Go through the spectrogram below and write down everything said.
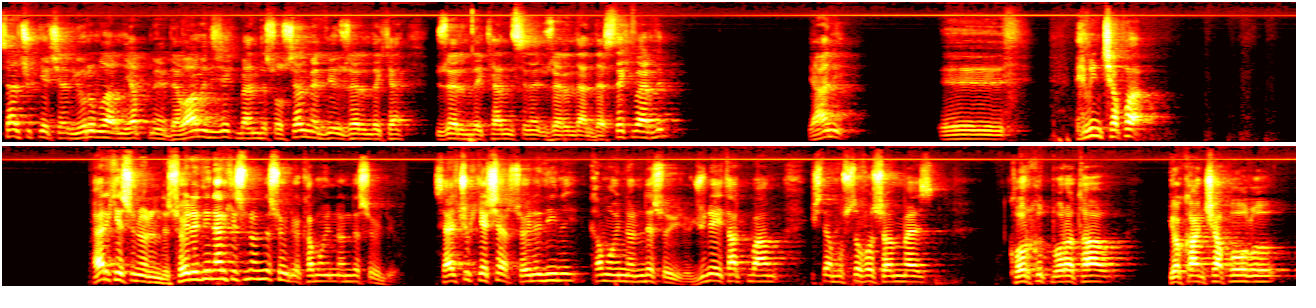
Selçuk Geçer yorumlarını yapmaya devam edecek. Ben de sosyal medya üzerinde, üzerinde kendisine üzerinden destek verdim. Yani e, Emin Çapa herkesin önünde, söylediğini herkesin önünde söylüyor, kamuoyunun önünde söylüyor. Selçuk Geçer söylediğini kamuoyunun önünde söylüyor. Cüneyt Akbağ, işte Mustafa Sönmez, Korkut Boratav, Gökhan Çapoğlu,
